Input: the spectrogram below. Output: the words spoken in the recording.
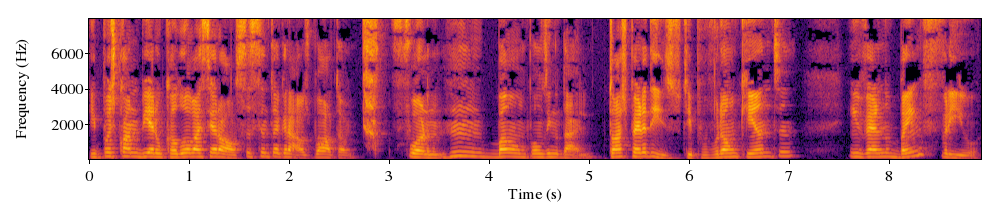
E depois quando vier o calor vai ser, ó, 60 graus, bota, forno, hum, bom, pãozinho de alho. Estou à espera disso, tipo, verão quente inverno bem frio.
